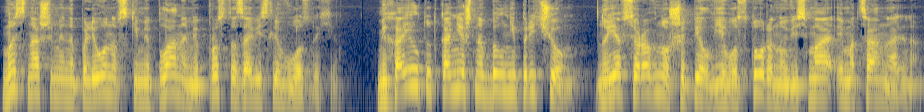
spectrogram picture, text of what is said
Мы с нашими наполеоновскими планами просто зависли в воздухе. Михаил тут, конечно, был ни при чем, но я все равно шипел в его сторону весьма эмоционально.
